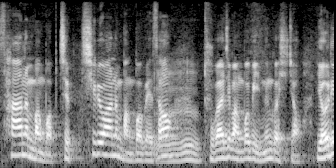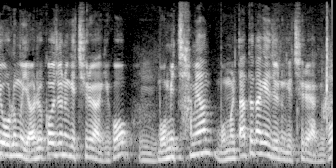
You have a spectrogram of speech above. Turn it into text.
사하는 방법, 즉 치료하는 방법에서 음. 두 가지 방법이 있는 것이죠. 열이 오르면 열을 꺼주는 게 치료약이고 음. 몸이 차면 몸을 따뜻하게 해주는 게 치료약이고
